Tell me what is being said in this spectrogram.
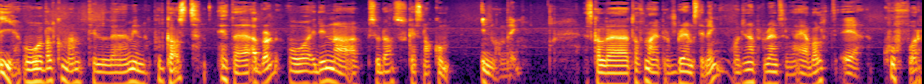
Hei og velkommen til eh, min podkast. Jeg heter Edvard, og i denne episoden skal jeg snakke om innvandring. Jeg skal eh, ta for meg en problemstilling, og denne problemstillinga jeg har valgt, er hvorfor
